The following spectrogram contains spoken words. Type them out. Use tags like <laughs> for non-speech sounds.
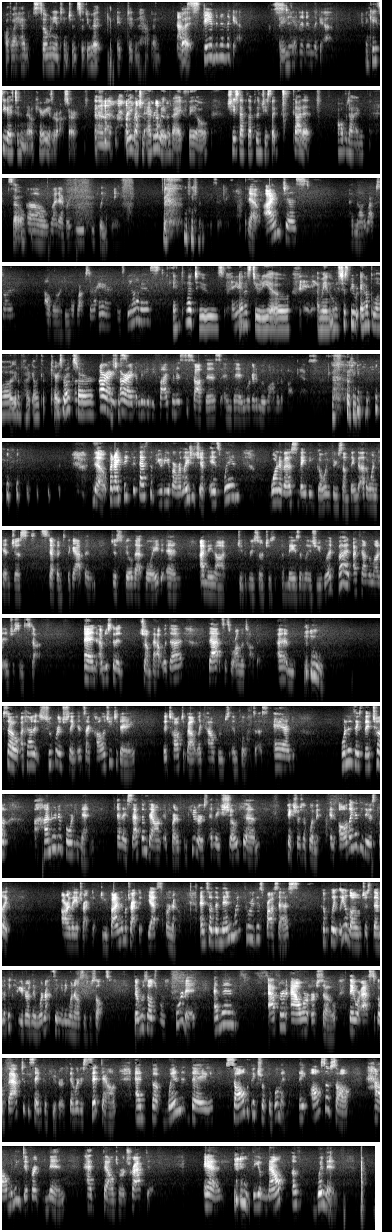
although I had so many intentions to do it, it didn't happen. I'm But- standing in the gap. There you go. Standing in the gap. In case you guys didn't know, Carrie is a rock star. And pretty much in every way that I fail, she steps up and she's like, got it, all the time. So, Oh, whatever. You complete me. <laughs> No, I'm just. I'm not a rock star. Although I do have rock star hair. Let's be honest. and tattoos, And- and a studio. I mean, let's just be, and a blog, and a podcast. Like, Carrie's a rock star. All right, just, all right. I'm going to give you five minutes to stop this, and then we're going to move on with the podcast. <laughs> <laughs> No, but I think that that's the beauty of our relationship is when one of us may be going through something, the other one can just step into the gap and just fill that void. And I may not do the research as amazingly as you would, but I found a lot of interesting stuff. And I'm just going to jump out with that. That since we're on the topic. Um, <clears throat> so I found it super interesting in Psychology Today. They talked about like how groups influence us, and one of the things they took 140 men and they sat them down in front of computers and they showed them pictures of women. And all they had to do is click, are they attractive? Do you find them attractive? Yes or no? And so the men went through this process completely alone, just them and the computer, and they were not seeing anyone else's results. Their results were reported, and then after an hour or so, they were asked to go back to the same computer. They were to sit down, and but when they saw the picture of the woman, they also saw how many different men had found her attractive. And <clears throat> the amount of women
